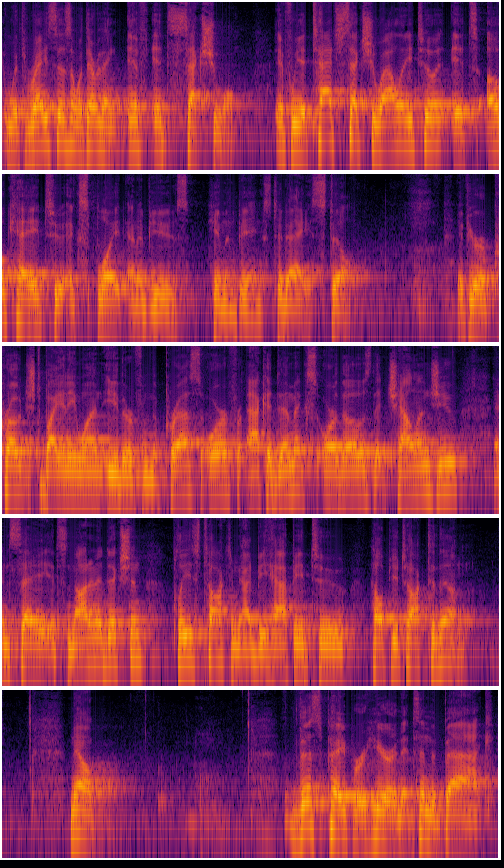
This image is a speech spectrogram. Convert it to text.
with racism, with everything, if it's sexual. If we attach sexuality to it, it's okay to exploit and abuse human beings today, still. If you're approached by anyone, either from the press or for academics or those that challenge you and say it's not an addiction, please talk to me. I'd be happy to help you talk to them. Now, this paper here, and it's in the back,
